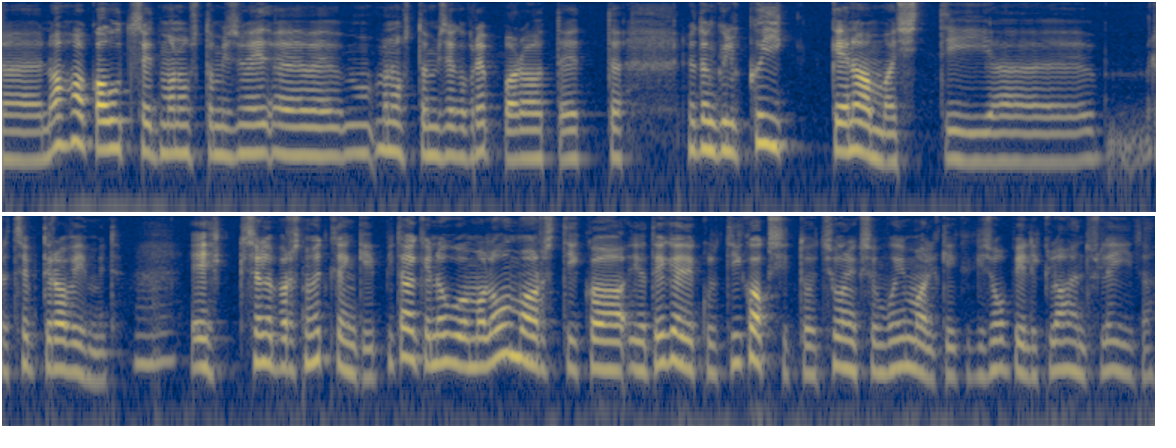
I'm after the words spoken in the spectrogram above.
äh, nahakaudseid manustamis, äh, manustamisega preparaate, et need on küll kõik enamasti äh, retseptiravimid mm. -hmm. ehk sellepärast ma ütlengi, pidage nõu oma loomaarstiga ja tegelikult igaks situatsiooniks on võimalik ikkagi sobilik lahendus leida.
